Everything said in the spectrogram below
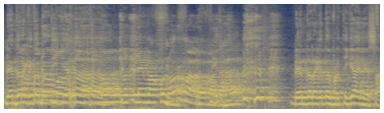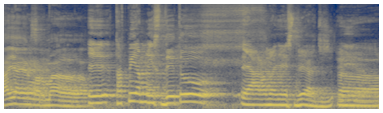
Di antara kita bertiga. ngeklaim aku normal loh padahal. Di antara kita bertiga hanya saya yang normal. Eh tapi yang SD tuh ya namanya SD ya ju- eh,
